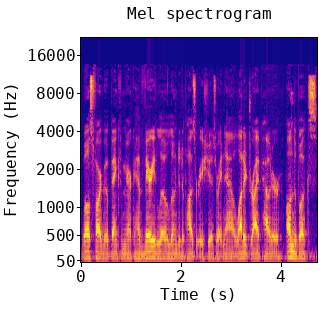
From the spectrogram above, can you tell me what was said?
Wells Fargo, Bank of America have very low loan to deposit ratios right now. A lot of dry powder on the books.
